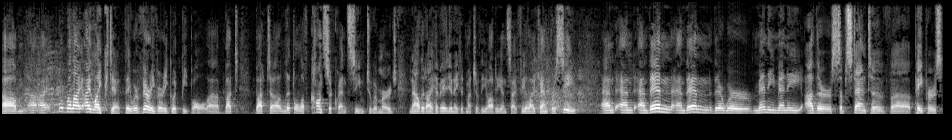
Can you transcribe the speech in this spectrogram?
Um, I, well, I, I, liked it. They were very, very good people, uh, but but uh, little of consequence seemed to emerge. Now that I have alienated much of the audience, I feel I can proceed. And, and, and, then, and then there were many, many other substantive uh, papers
